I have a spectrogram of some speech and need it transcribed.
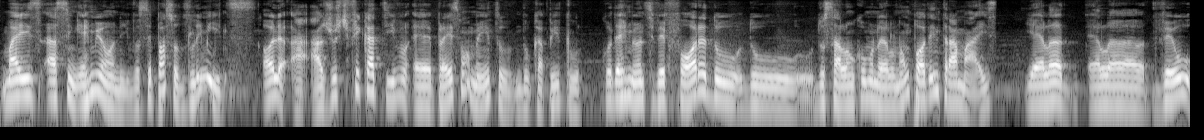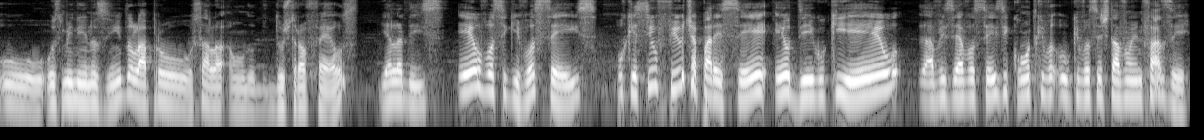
Mas, assim, Hermione, você passou dos limites. Olha, a, a justificativa é para esse momento do capítulo, quando a Hermione se vê fora do, do, do salão como ela não pode entrar mais. E ela, ela vê o- o- os meninos indo lá pro salão do- dos troféus. E ela diz: Eu vou seguir vocês, porque se o Filch aparecer, eu digo que eu avisei a vocês e conto que o que vocês estavam indo fazer.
